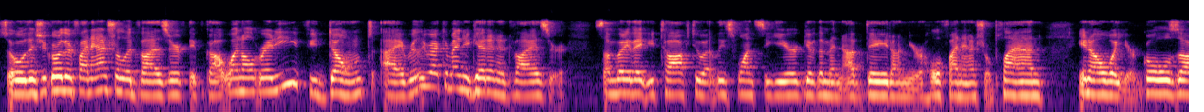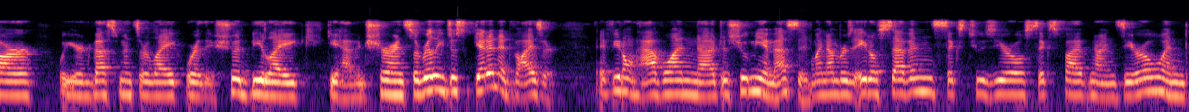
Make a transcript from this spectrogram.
So they should go to their financial advisor if they've got one already. If you don't, I really recommend you get an advisor, somebody that you talk to at least once a year, give them an update on your whole financial plan, you know, what your goals are, what your investments are like, where they should be like, do you have insurance? So really just get an advisor. If you don't have one, uh, just shoot me a message. My number is 807 620 6590, and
